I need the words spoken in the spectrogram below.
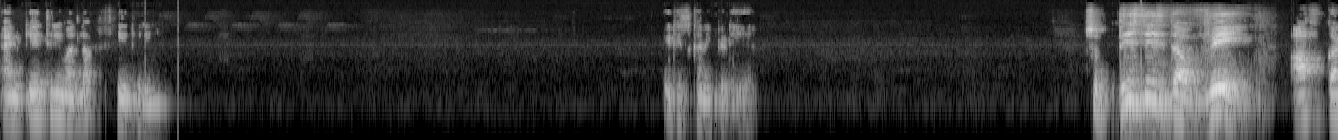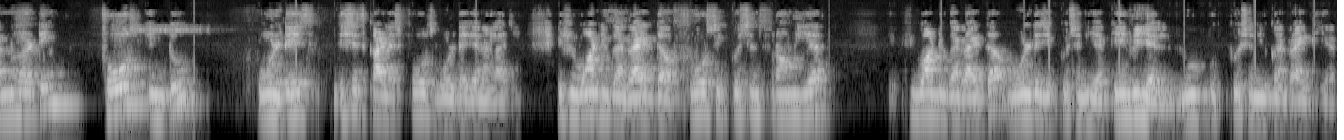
and k3 मतलब c3 it is connected here so this is the way of converting force into voltage this is called as force voltage analogy if you want you can write the force equations from here if you want you can write the voltage equation here kvl loop equation you can write here.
